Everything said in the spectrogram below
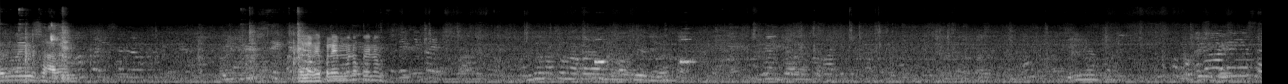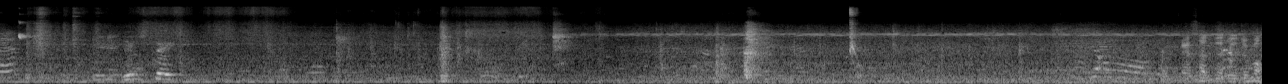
Na yun sa akin. Malaki pala yung manok, eh, no? Ano order sir? Steak. Kaya sad na YouTube mo.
